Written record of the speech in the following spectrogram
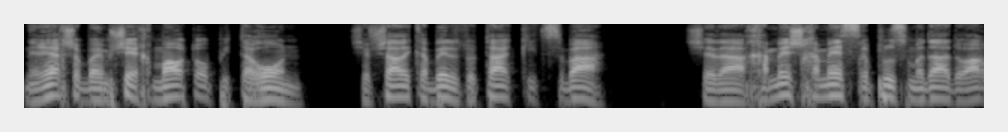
נראה עכשיו בהמשך, מה אותו פתרון שאפשר לקבל את אותה קצבה של ה-5.15 פלוס מדד, או 4.86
